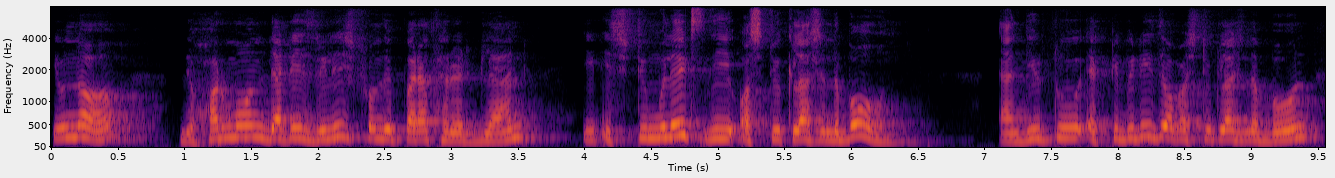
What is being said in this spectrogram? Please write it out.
You know the hormone that is released from the parathyroid gland, it stimulates the osteoclast in the bone and due to activities of osteoclast in the bone,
